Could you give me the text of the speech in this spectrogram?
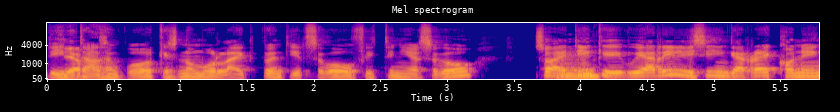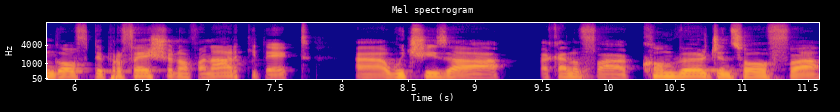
it yep. doesn't work it's no more like 20 years ago or 15 years ago so mm-hmm. i think we are really seeing a reckoning of the profession of an architect uh, which is a, a, kind of a convergence of uh,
